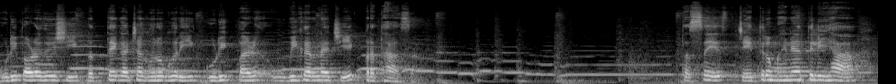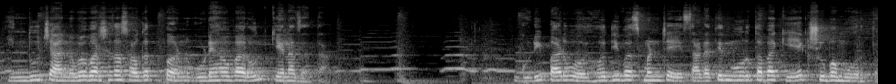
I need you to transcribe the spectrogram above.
गुढीपाडव्या दिवशी प्रत्येकाच्या घरोघरी गुढी पाड उभी करण्याची एक प्रथा असा. तसेच चैत्र महिन्यातील ह्या हिंदूच्या नववर्षाचा स्वागत पण गुढ्या उभारून केला जाता. गुढीपाडवो हो दिवस म्हणजे साडेतीन मुहूर्तापैकी एक शुभ मुहूर्त.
